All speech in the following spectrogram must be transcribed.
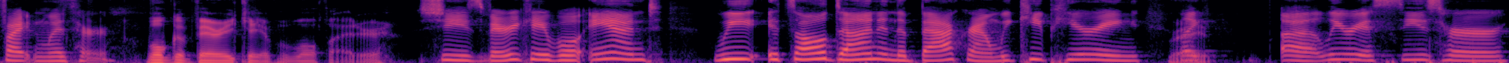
fighting with her. Volga, very capable fighter. She's very capable and we it's all done in the background. We keep hearing Right. like uh Lyria sees her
